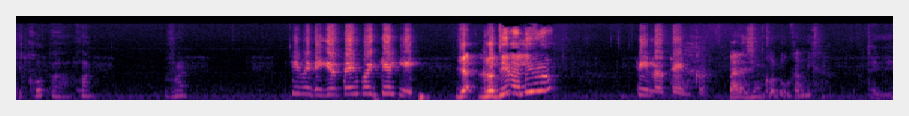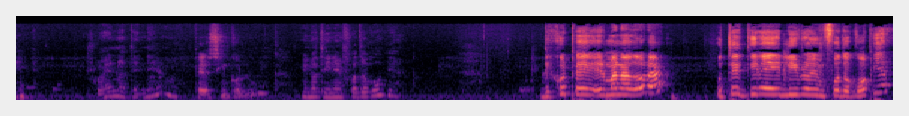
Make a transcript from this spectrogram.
Disculpa, Juan. Juan. Sí, mire, yo tengo aquí el libro. ¿Ya? ¿Lo tiene el libro? Sí, lo tengo. Vale 5 lucas, mija. ¿Tenemos? Rubén, no tenemos. Pero 5 lucas. ¿Y no tiene fotocopia? Disculpe, hermana Dora. ¿Usted tiene el libro en fotocopia?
